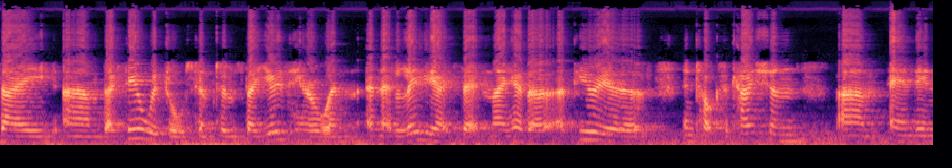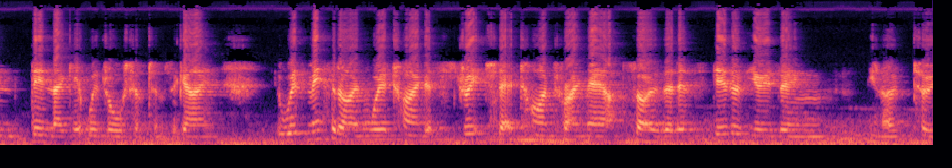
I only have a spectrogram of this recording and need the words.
they um, they feel withdrawal symptoms, they use heroin, and that alleviates that, and they have a, a period of intoxication, um, and then then they get withdrawal symptoms again. With methadone, we're trying to stretch that time frame out so that instead of using you know, two,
